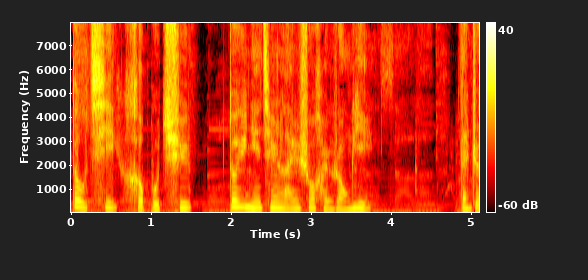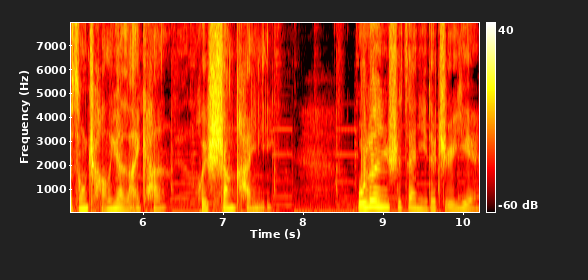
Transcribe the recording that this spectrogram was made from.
斗气和不屈，对于年轻人来说很容易。但这从长远来看会伤害你，无论是在你的职业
